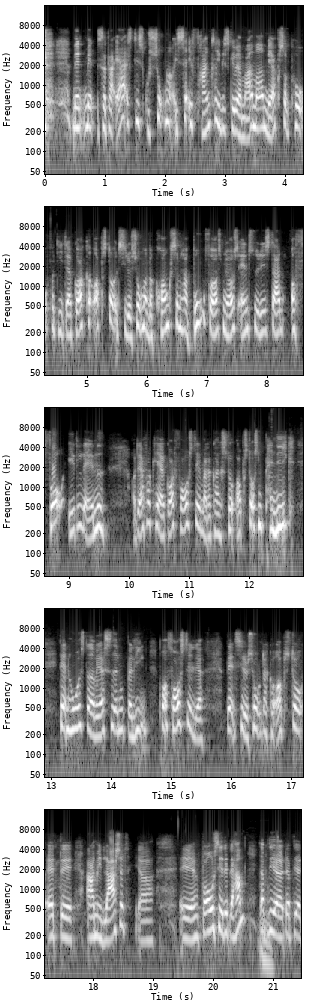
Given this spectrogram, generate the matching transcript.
men, men, så der er altså diskussioner, især i Frankrig, vi skal være meget, meget opmærksom på, fordi der godt kan opstå en situation, hvor Macron simpelthen har brug for os, men også antydet i starten, at få et eller andet, og derfor kan jeg godt forestille mig, at der kan stå, opstå sådan en panik. Den hovedstad, hvor jeg sidder nu, Berlin. Prøv at forestille jer den situation, der kan opstå, at uh, Armin Laschet, jeg uh, forudsiger, at det bliver ham, der mm. bliver... Der bliver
